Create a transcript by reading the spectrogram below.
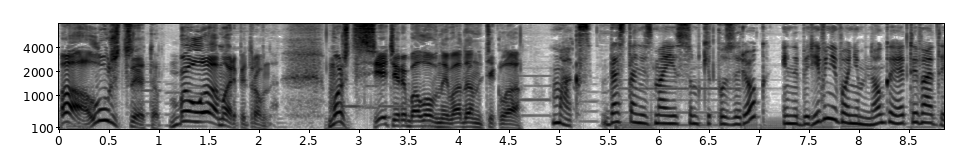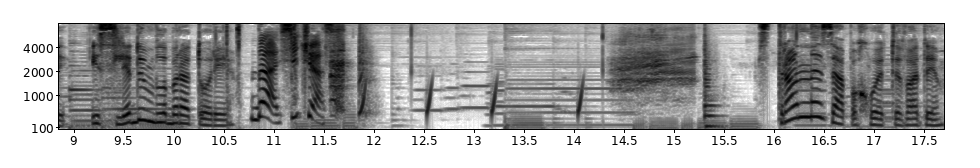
А, лужица это. Была, Марья Петровна. Может, сети рыболовной вода натекла. Макс, достань из моей сумки пузырек и набери в него немного этой воды. Исследуем в лаборатории. Да, Да, сейчас Странный запах у этой воды.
